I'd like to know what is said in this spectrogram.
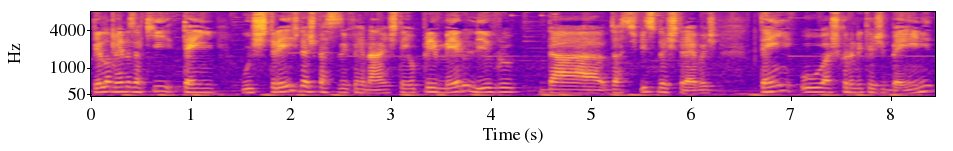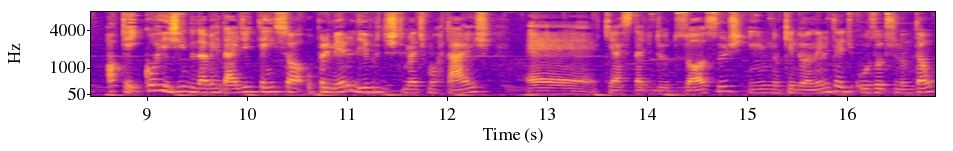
Pelo menos aqui tem os três das Peças Infernais, tem o primeiro livro da, do Artifício das Trevas, tem o As Crônicas de Bane. Ok, corrigindo, na verdade, tem só o primeiro livro de Instrumentos Mortais é, que é a Cidade dos Ossos, e no Kindle Unlimited os outros não estão,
